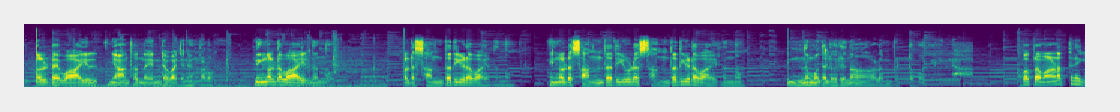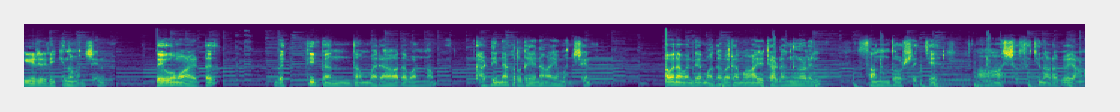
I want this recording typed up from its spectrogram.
നിങ്ങളുടെ വായിൽ ഞാൻ തന്ന എന്റെ വചനങ്ങളും നിങ്ങളുടെ വായിൽ നിന്നും നിങ്ങളുടെ സന്തതിയുടെ വായിൽ നിന്നും നിങ്ങളുടെ സന്തതിയുടെ സന്തതിയുടെ വായിൽ നിന്നും ഇന്നു മുതൽ ഒരു നാളും വിട്ടുപോകുകയില്ല അപ്പോൾ പ്രമാണത്തിന് കീഴിലിരിക്കുന്ന മനുഷ്യൻ ദൈവവുമായിട്ട് വ്യക്തിബന്ധം വരാതെ വണ്ണം കഠിന ഹൃദയനായ മനുഷ്യൻ അവനവന്റെ മതപരമായ ചടങ്ങുകളിൽ സന്തോഷിച്ച് ആശ്വസിച്ച് നടക്കുകയാണ്.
